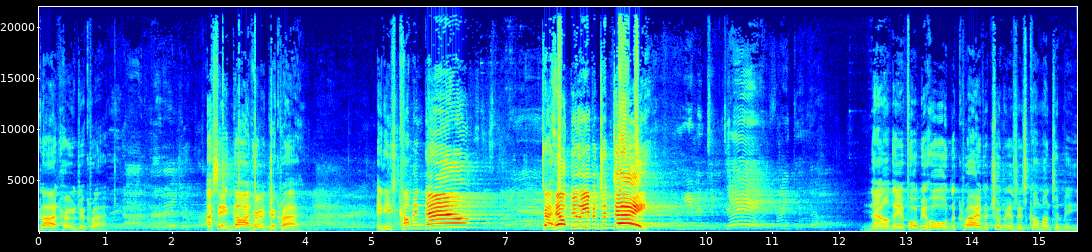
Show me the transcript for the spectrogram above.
God heard your cry. I said, God heard your cry. And He's coming down to help you even today. Now, therefore, behold, the cry of the children of Israel is come unto me,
